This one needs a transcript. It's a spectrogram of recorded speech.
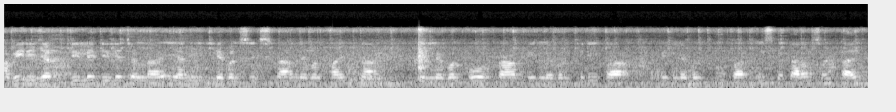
अभी रिज़ल्ट डिले डिले चल रहा है, यानी लेवल सिक्स का लेवल फाइव का, फिर लेवल फोर का, फिर लेवल थ्री का, फिर लेवल का इसके कारण से टाइम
